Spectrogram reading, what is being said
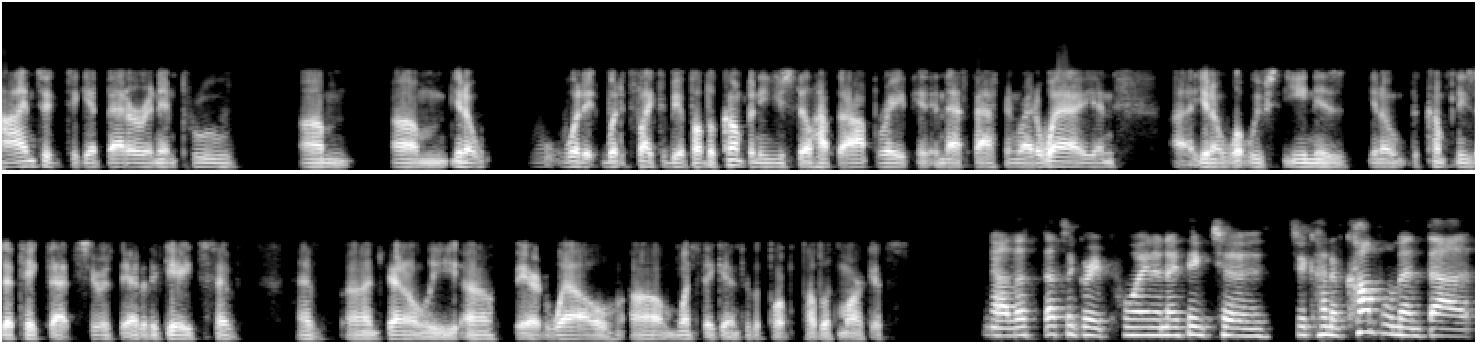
time to to get better and improve um, um, you know what it what it's like to be a public company. You still have to operate in, in that fashion right away. And uh, you know what we've seen is you know the companies that take that seriously out of the gates have have uh, generally uh, fared well um, once they get into the public markets. Now that that's a great point, and I think to to kind of complement that,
